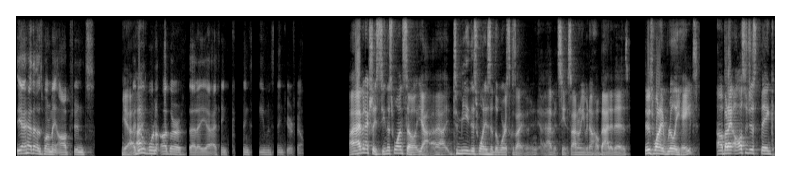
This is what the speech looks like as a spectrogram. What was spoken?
Yeah, I had that as one of my options. Yeah, I do have one other that I uh, I think think even stinkier film. I haven't actually seen this one, so yeah, uh, to me this one isn't the worst because I, I, haven't seen it, so I don't even know how bad it is. There's one I really hate, uh, but I also just think,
